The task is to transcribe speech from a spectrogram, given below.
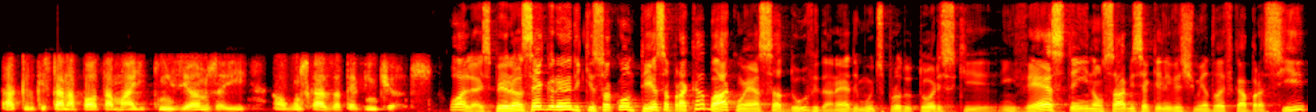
aquilo que está na pauta há mais de 15 anos aí, em alguns casos até 20 anos. Olha, a esperança é grande que isso aconteça para acabar com essa dúvida, né, de muitos produtores que investem e não sabem se aquele investimento vai ficar para si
